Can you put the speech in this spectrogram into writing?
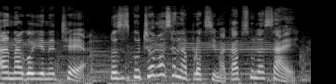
Ana Goyenechea. Nos escuchamos en la próxima cápsula SAE.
